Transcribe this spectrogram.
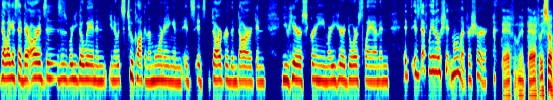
that like I said, there are instances where you go in and you know it's two o'clock in the morning and it's it's darker than dark and you hear a scream or you hear a door slam and it, it's definitely an oh shit moment for sure. Definitely, definitely. So,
